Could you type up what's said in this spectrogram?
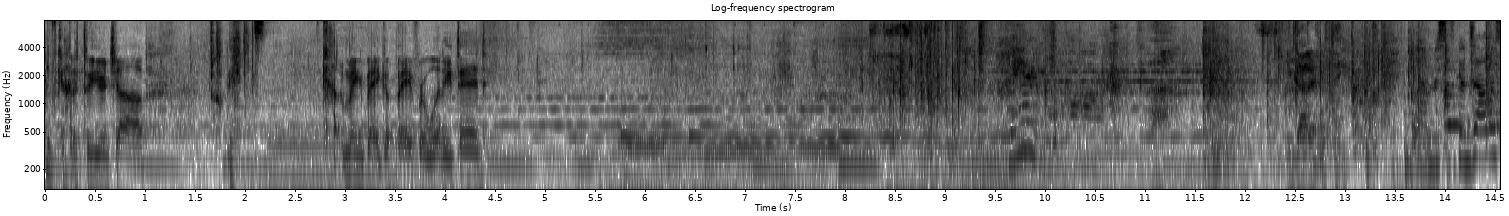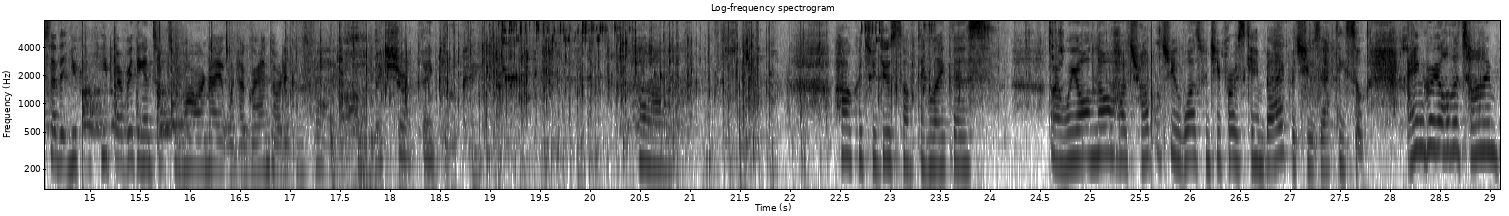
You've got to do your job. Please. Gotta make Vega pay for what he did. There you are. You got everything. Uh, Mrs. Gonzalez said that you can keep everything until tomorrow night when her granddaughter comes back. I'll make sure and thank her, okay? Oh. How could you do something like this? I mean, we all know how troubled she was when she first came back, but she was acting so angry all the time,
